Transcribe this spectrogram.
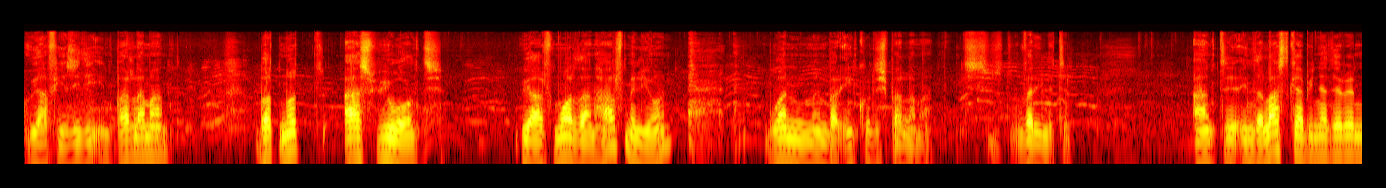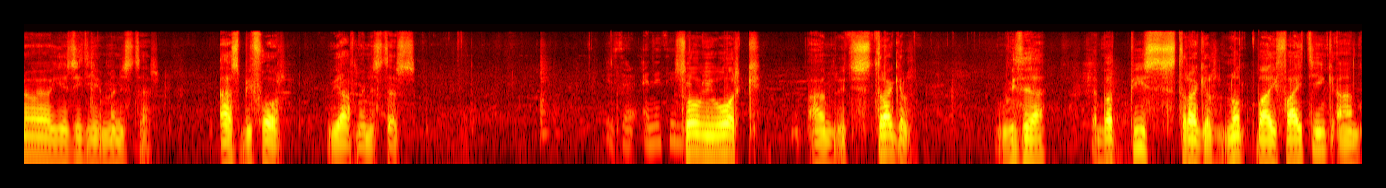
We have Yazidi in parliament, but not as we want. We are more than half million, one member in Kurdish parliament. It's very little. And uh, in the last cabinet, there were no Yazidi minister, as before we have ministers. Is there anything? So we work, and it's struggle with a but peace struggle, not by fighting and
